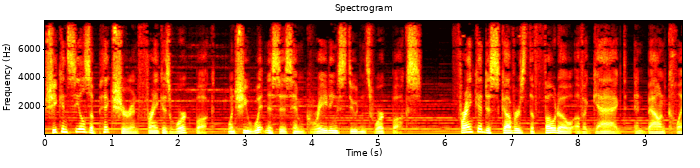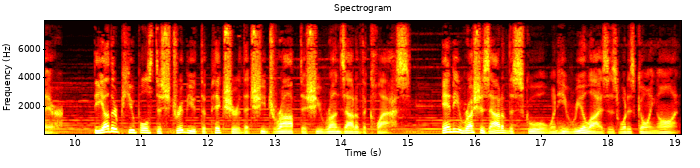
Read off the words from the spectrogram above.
She conceals a picture in Franca's workbook when she witnesses him grading students' workbooks. Franca discovers the photo of a gagged and bound Claire. The other pupils distribute the picture that she dropped as she runs out of the class. Andy rushes out of the school when he realizes what is going on.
